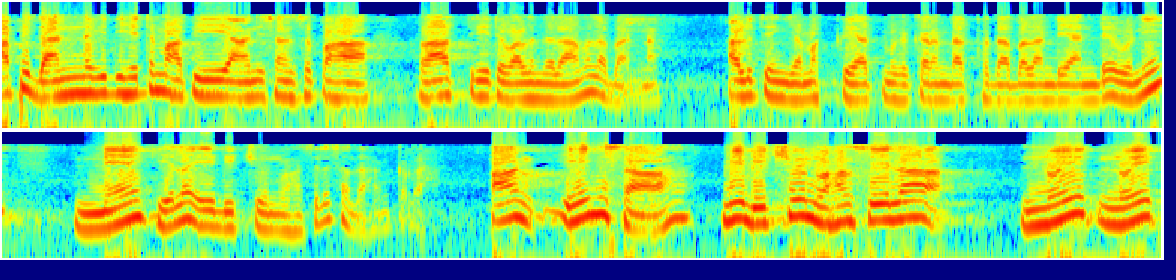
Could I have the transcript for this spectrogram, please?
අපි දන්න විදිහටම අපි මේ ආනිසංස පහ රාත්‍රියට වළඳලාම ලබන්න. අලුතෙන් යමක් ක්‍රියාත්මක කරන්න අත්හදා බලන්න යන්න ඕනේ නෑ කියලා ඒ භික්ෂුන් වහන්සේලා සඳහන් කළා. ආන් ඒ නිසා මේ භික්ෂුන් වහන්සේලා නොයෙක් නොයෙක්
